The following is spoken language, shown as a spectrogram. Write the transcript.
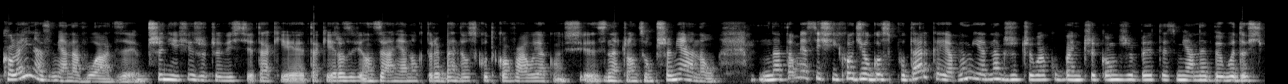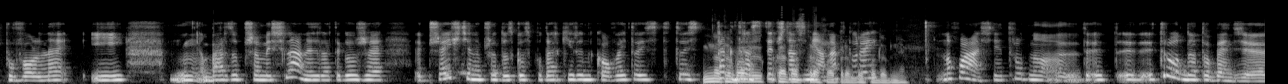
kolejna zmiana władzy przyniesie rzeczywiście takie, takie rozwiązania, no, które będą skutkowały jakąś znaczącą przemianą. Natomiast jeśli chodzi o gospodarkę, ja bym jednak życzyła Kubańczykom, żeby te zmiany były dość powolne i mm, bardzo przemyślane, dlatego że przejście na przykład do gospodarki rynkowej to jest, to jest no to tak drastyczna zmiana, której no właśnie, trudno, trudno to będzie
